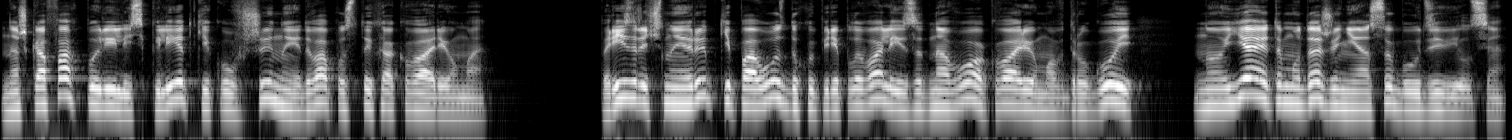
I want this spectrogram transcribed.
На шкафах пылились клетки, кувшины и два пустых аквариума. Призрачные рыбки по воздуху переплывали из одного аквариума в другой, но я этому даже не особо удивился.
